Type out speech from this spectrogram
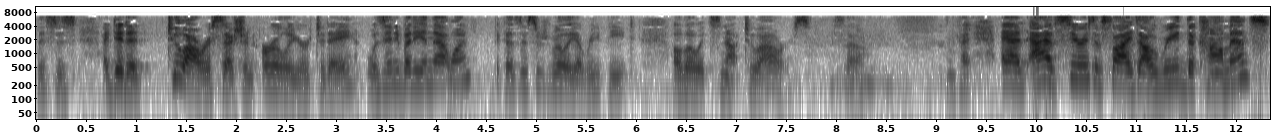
This is I did a two-hour session earlier today. Was anybody in that one? Because this is really a repeat, although it's not two hours. So. Okay. And I have a series of slides. I'll read the comments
